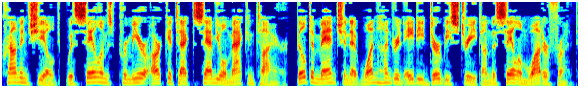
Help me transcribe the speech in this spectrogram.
Crowninshield, with Salem's premier architect Samuel McIntire, built a mansion at 180 Derby Street on the Salem waterfront.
